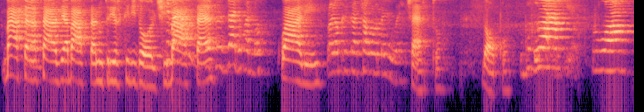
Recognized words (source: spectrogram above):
Basta Anastasia, basta nutrirsi di dolci, Sì, basta eh. quello, Quali? quello che cacciamo noi due. Certo, dopo. Qua, qua,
